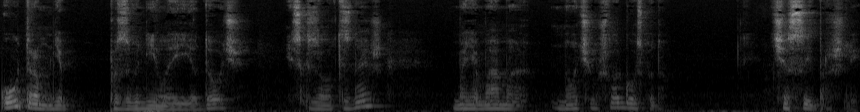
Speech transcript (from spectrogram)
Утром мне позвонила ее дочь и сказала, ты знаешь, моя мама ночью ушла к Господу. Часы прошли.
